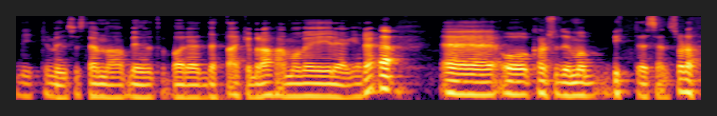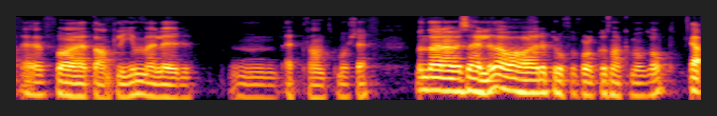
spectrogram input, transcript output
ditt immunsystem da begynner til bare 'Dette er ikke bra, her må vi reagere'. Ja. Eh, og kanskje du må bytte sensor, da. Eh, få et annet lim, eller mm, et eller annet må skje. Men der er vi så heldige da, og har proffe folk å snakke med om sånt. ja.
